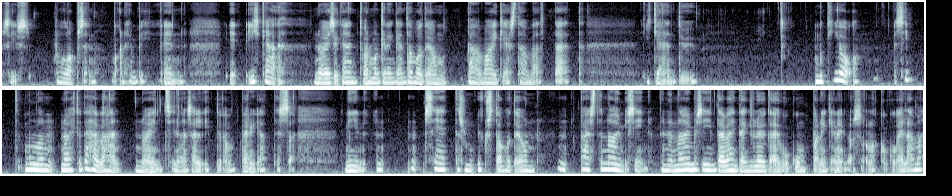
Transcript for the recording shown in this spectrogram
Siis lapsen vanhempi. En, e, ikä, no ei sekään nyt varmaan kenenkään tavoite ole, mutta vähän vaikeasta on välttää, että ikääntyy. Mut joo, sitten mulla on, no ehkä tähän vähän, no ei nyt sinänsä liittyvä, mutta periaatteessa, niin se, että sun yksi tavoite on päästä naimisiin, mennä naimisiin tai vähintäänkin löytää joku kumppani, kenen kanssa olla koko elämä.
